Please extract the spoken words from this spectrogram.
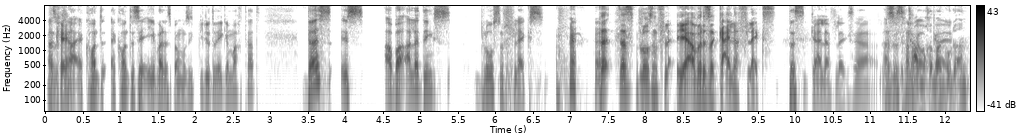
Also Okay. klar, er konnte, er konnte es ja eh, weil er es beim Musikvideodreh gemacht hat. Das ist aber allerdings bloß ein Flex. Das, das ist bloß ein Flex. Ja, aber das ist ein geiler Flex. Das ist ein geiler Flex, ja. Also das das fand kam ich auch immer geil. gut an.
